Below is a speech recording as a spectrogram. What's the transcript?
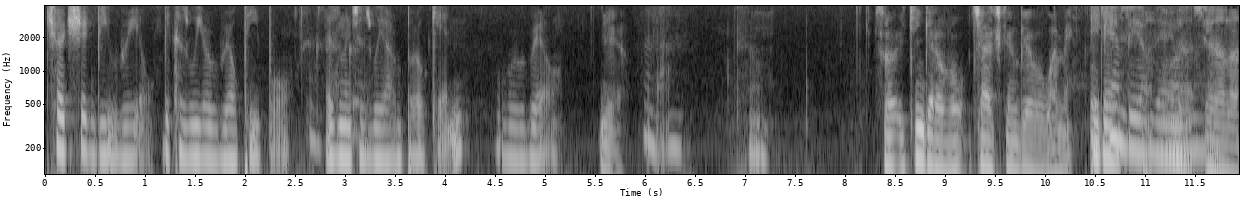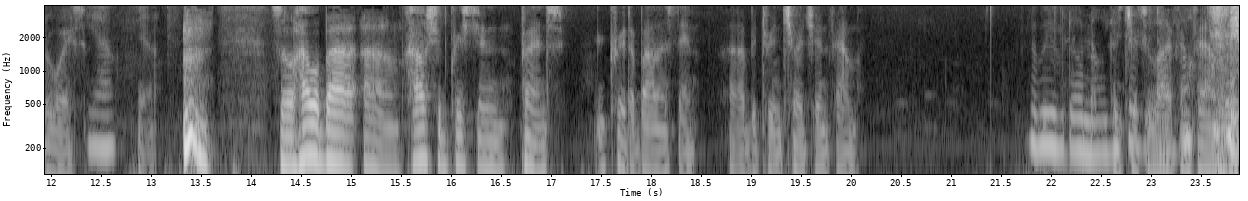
church should be real because we are real people as much as we are broken. We're real. Yeah. So So it can get over. Church can be overwhelming It can is be very in a, in a lot of ways. Yeah. Yeah. so how about um, how should Christian parents create a balance then uh, between church and family, We don't know. You and church life and family?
